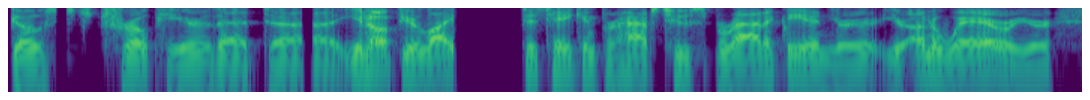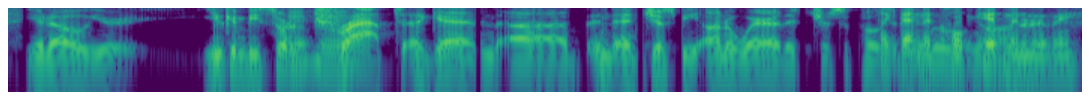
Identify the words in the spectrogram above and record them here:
ghost trope here that, uh, you know, if your life is taken perhaps too sporadically and you're you're unaware or you're you know you're you can be sort of Mhm. trapped again uh and, and just be unaware that you're supposed Like to that be Nicole moving on, Kidman or, movie.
